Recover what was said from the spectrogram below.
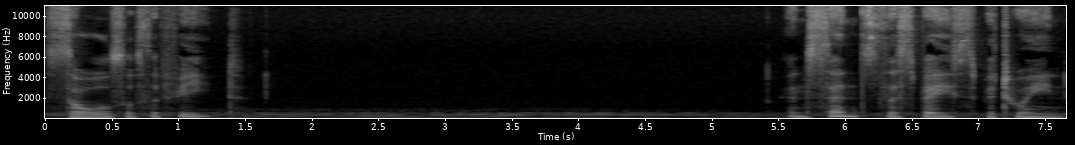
soles of the feet, and sense the space between.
